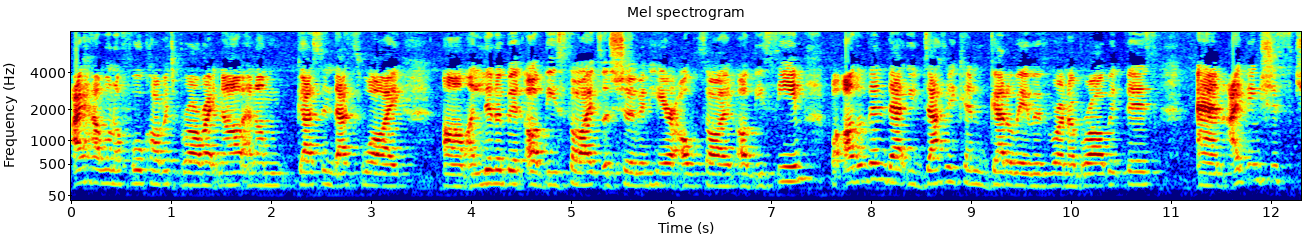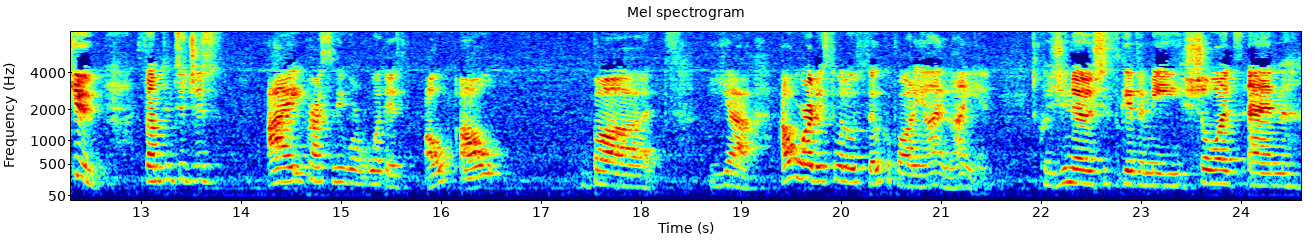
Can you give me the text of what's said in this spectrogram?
I have on a full coverage bra right now and i'm guessing that's why um, a little bit of these sides are showing here outside of the seam. But other than that you definitely can get away with wearing a bra with this and i think she's cute. Something to just i personally wear this out out but yeah. I'll wear this to a little soca party i ain't lying. Because you know she's giving me shorts and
